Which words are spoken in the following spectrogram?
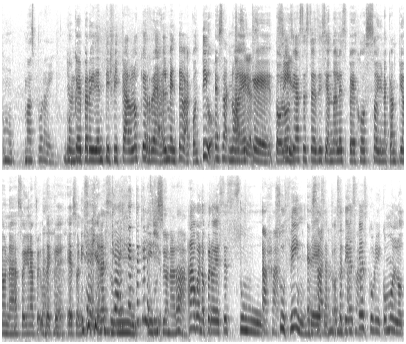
como más por ahí. Yo- ok, pero identificar lo que realmente va contigo. Exacto, No es es. que todos los días te estés diciendo al espejo, soy una campeona, soy una... fre-", De que eso ni Que- siquiera es que un hay gente que le issue. funcionará. Ah, bueno, pero ese es su, Ajá. su thing de Exacto. esa. O sea, tienes Ajá. que descubrir como lo,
